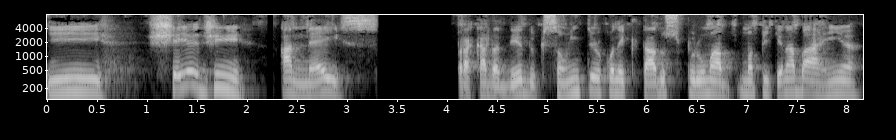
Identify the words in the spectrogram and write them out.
E cheia de anéis para cada dedo que são interconectados por uma, uma pequena barrinha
